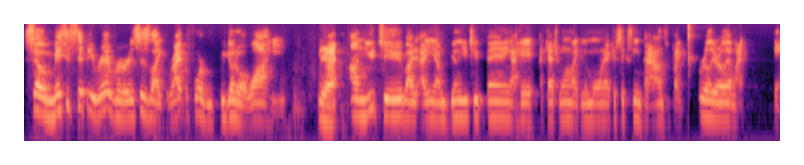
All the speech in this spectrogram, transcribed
So Mississippi River, this is like right before we go to Oahe. Yeah. I, on YouTube, I, I you know I'm doing the YouTube thing. I hit I catch one like in the morning, I catch 16 pounds, like really early. I'm like, dang.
